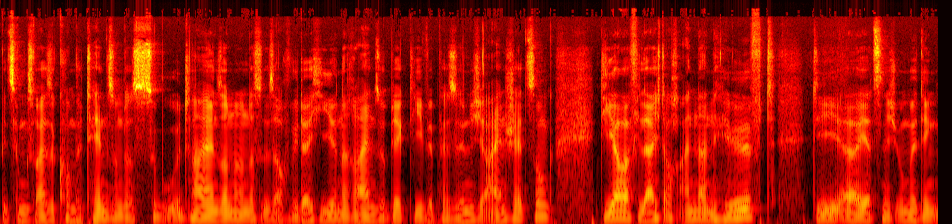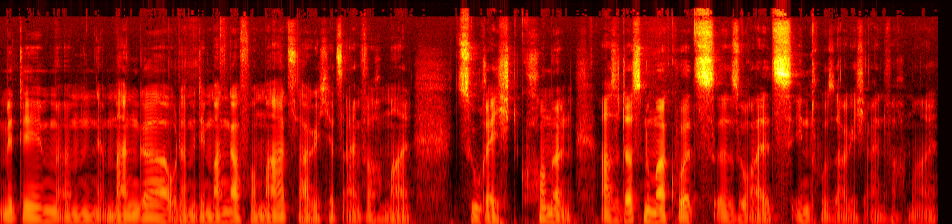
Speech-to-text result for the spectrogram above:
bzw. Kompetenz, um das zu beurteilen, sondern das ist auch wieder hier eine rein subjektive persönliche Einschätzung, die aber vielleicht auch anderen hilft, die äh, jetzt nicht unbedingt mit dem ähm, Manga oder mit dem Manga-Format, sage ich jetzt einfach mal, zurechtkommen. Also das nur mal kurz äh, so als Intro, sage ich einfach mal.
